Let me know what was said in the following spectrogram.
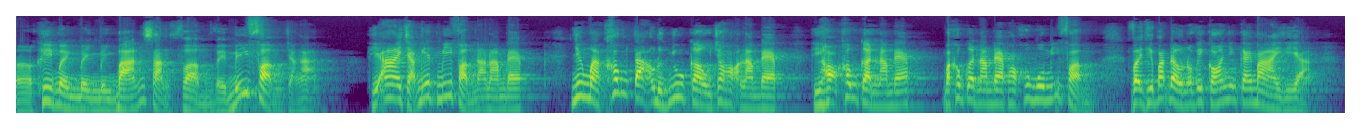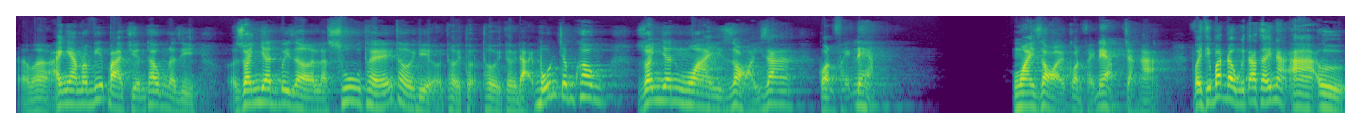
uh, khi mình mình mình bán sản phẩm về mỹ phẩm chẳng hạn thì ai chả biết mỹ phẩm là làm đẹp. Nhưng mà không tạo được nhu cầu cho họ làm đẹp thì họ không cần làm đẹp. Mà không cần làm đẹp họ không mua mỹ phẩm. Vậy thì bắt đầu nó mới có những cái bài gì ạ? À? anh em nó viết bài truyền thông là gì? Doanh nhân bây giờ là xu thế thời điểm thời thời thời, thời đại 4.0 doanh nhân ngoài giỏi ra còn phải đẹp. Ngoài giỏi còn phải đẹp chẳng hạn. Vậy thì bắt đầu người ta thấy là à ừ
